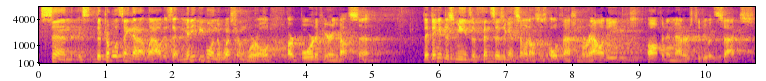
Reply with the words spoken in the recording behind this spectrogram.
sin, is, the trouble with saying that out loud is that many people in the Western world are bored of hearing about sin. They think it just means offenses against someone else's old fashioned morality, often in matters to do with sex.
